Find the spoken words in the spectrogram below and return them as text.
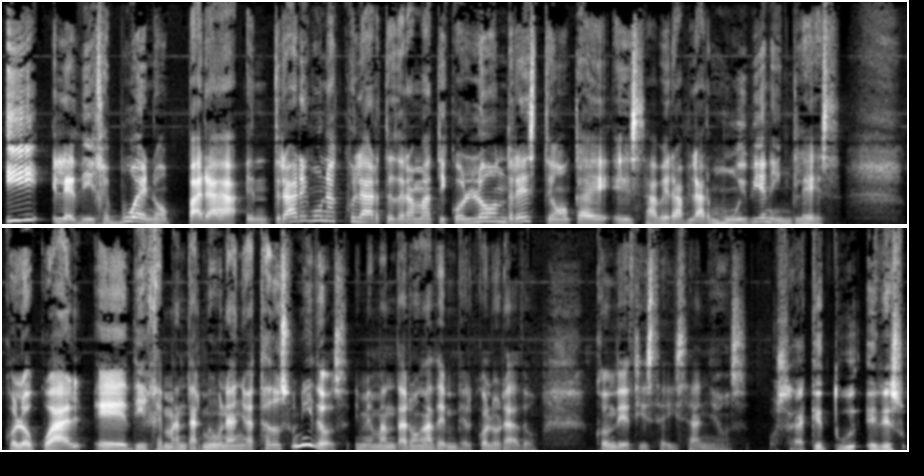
Y le dije, bueno, para entrar en una escuela de arte dramático en Londres tengo que eh, saber hablar muy bien inglés. Con lo cual eh, dije, mandarme un año a Estados Unidos. Y me mandaron a Denver, Colorado, con 16 años. O sea que tú eres,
